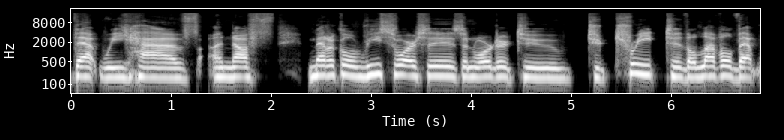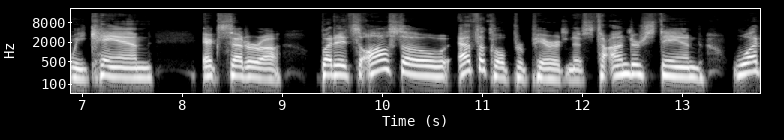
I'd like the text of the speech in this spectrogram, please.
that we have enough medical resources in order to to treat to the level that we can, et cetera. But it's also ethical preparedness to understand what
